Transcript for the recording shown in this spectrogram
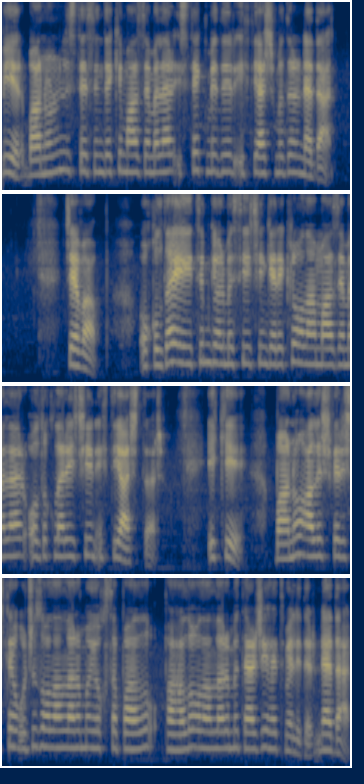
1. Banu'nun listesindeki malzemeler istek midir, ihtiyaç mıdır, neden? Cevap. Okulda eğitim görmesi için gerekli olan malzemeler oldukları için ihtiyaçtır. 2. Banu alışverişte ucuz olanları mı yoksa pahalı, pahalı olanları mı tercih etmelidir? Neden?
